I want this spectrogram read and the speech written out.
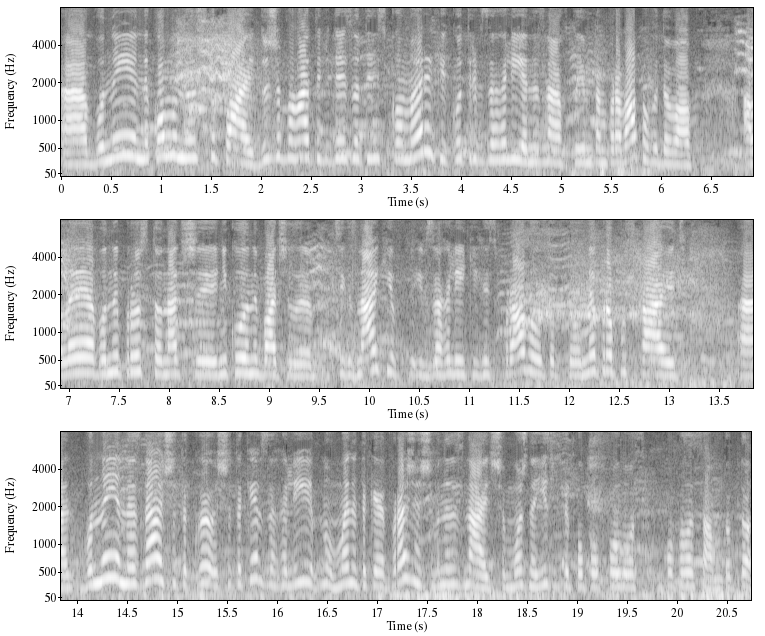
Е, вони нікому не уступають. Дуже багато людей з Латинської Америки, котрі взагалі я не знаю, хто їм там права повидавав, але вони просто, наче ніколи не бачили цих знаків і взагалі якихось правил, тобто не пропускають. Вони не знають, що таке, що таке взагалі. Ну, в мене таке враження, що вони не знають, що можна їздити по, по, полос, по полосам. Тобто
